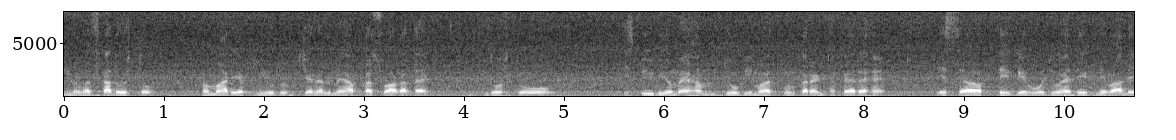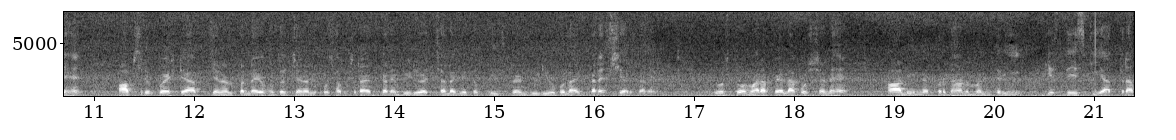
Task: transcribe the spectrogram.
नमस्कार दोस्तों, हमारे अपनी यूट्यूब चैनल में आपका स्वागत है। दोस्तों, इस वीडियो में हम जो भी महत्वपूर्ण करंट अफेयर हैं, इस हफ़्ते के वो जो है देखने वाले हैं। आपसे रिक्वेस्ट है, आप चैनल पर नए हो तो चैनल को सब्सक्राइब करें, वीडियो अच्छा लगे तो प्लीज़ फ्रेंड वीडियो को लाइक करें शेयर करें। दोस्तों, हमारा पहला क्वेश्चन है, हाल ही में प्रधानमंत्री किस देश की यात्रा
